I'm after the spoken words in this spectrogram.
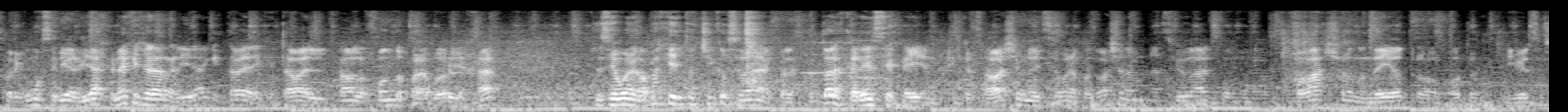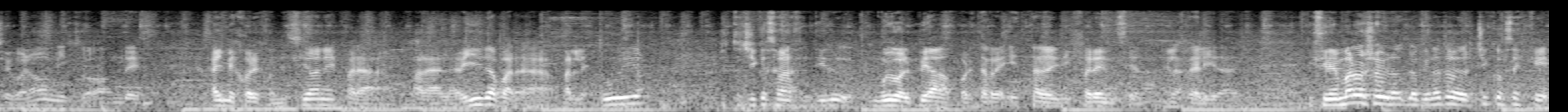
sobre cómo sería el viaje, no es que ya la realidad que, estaba, que estaba estaban los fondos para poder viajar, yo decía, bueno, capaz que estos chicos se van a, con, todas las carencias que hay en, en uno dice, bueno, cuando vayan a una ciudad como Caballo, donde hay otro, otro nivel socioeconómico, donde hay mejores condiciones para, para la vida, para, para, el estudio, estos chicos se van a sentir muy golpeados por esta, esta diferencia en las realidades. Y sin embargo, yo lo que noto de los chicos es que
